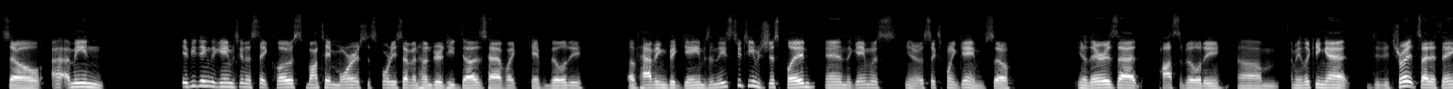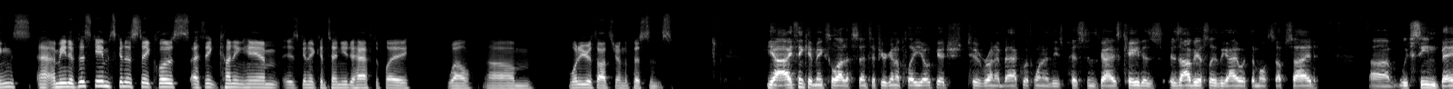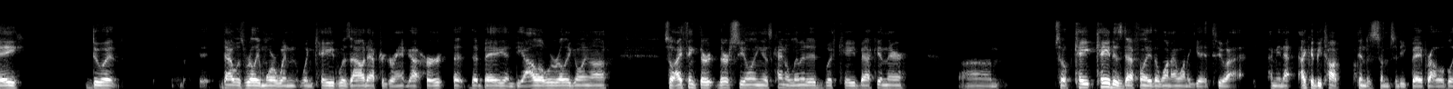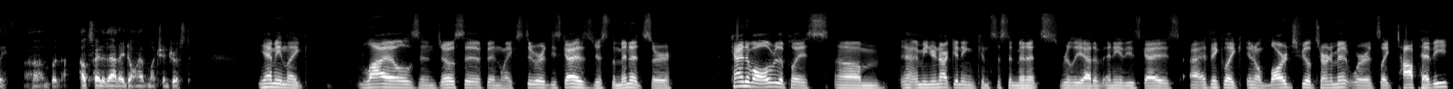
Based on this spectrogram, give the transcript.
So, I mean, if you think the game's going to stay close, Monte Morris is 4,700. He does have like the capability of having big games. And these two teams just played, and the game was, you know, a six point game. So, you know, there is that possibility. Um, I mean, looking at the Detroit side of things, I mean, if this game's going to stay close, I think Cunningham is going to continue to have to play well. Um, what are your thoughts here on the Pistons? Yeah, I think it makes a lot of sense if you're going to play Jokic to run it back with one of these Pistons guys. Cade is is obviously the guy with the most upside. Uh, we've seen Bey do it. That was really more when when Cade was out after Grant got hurt. That that Bey and Diallo were really going off. So I think their their ceiling is kind of limited with Cade back in there. Um, so Cade, Cade is definitely the one I want to get to. I, I mean, I, I, could be talked into some Saddiq Bey probably, um, but outside of that, I don't have much interest. Yeah, I mean, like Lyles and Joseph and like Stewart, these guys, just the minutes are kind of all over the place. Um, I mean, you're not getting consistent minutes really out of any of these guys. I think like in a large field tournament where it's like top heavy,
